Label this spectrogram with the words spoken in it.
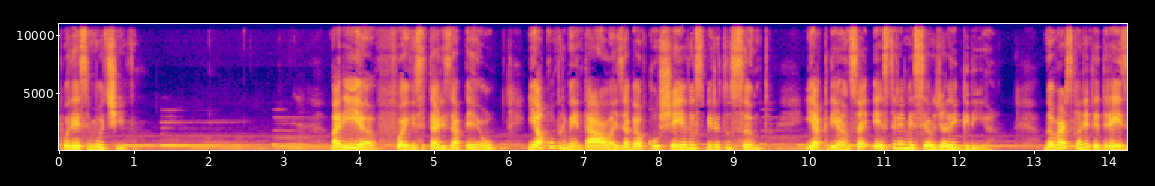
por esse motivo. Maria foi visitar Isabel e, ao cumprimentá-la, Isabel ficou cheia do Espírito Santo e a criança estremeceu de alegria. No verso 43,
